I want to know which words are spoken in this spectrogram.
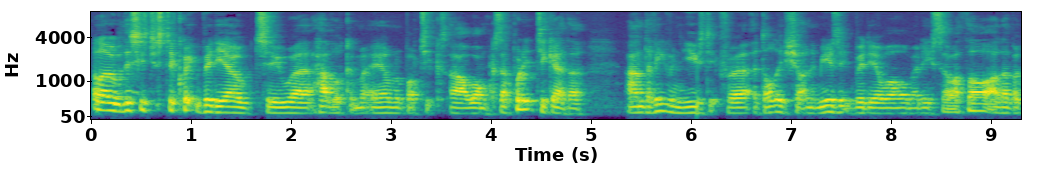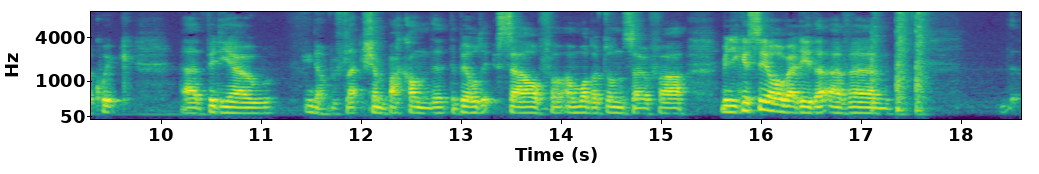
Hello, this is just a quick video to uh, have a look at my Aion Robotics R1 because I put it together and I've even used it for a dolly shot in a music video already so I thought I'd have a quick uh, video you know reflection back on the, the build itself and what I've done so far. I mean you can see already that I've um,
